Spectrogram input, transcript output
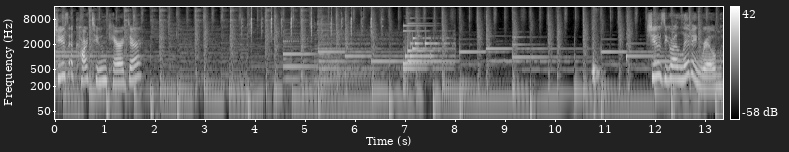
Choose a cartoon character. Choose your living room.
